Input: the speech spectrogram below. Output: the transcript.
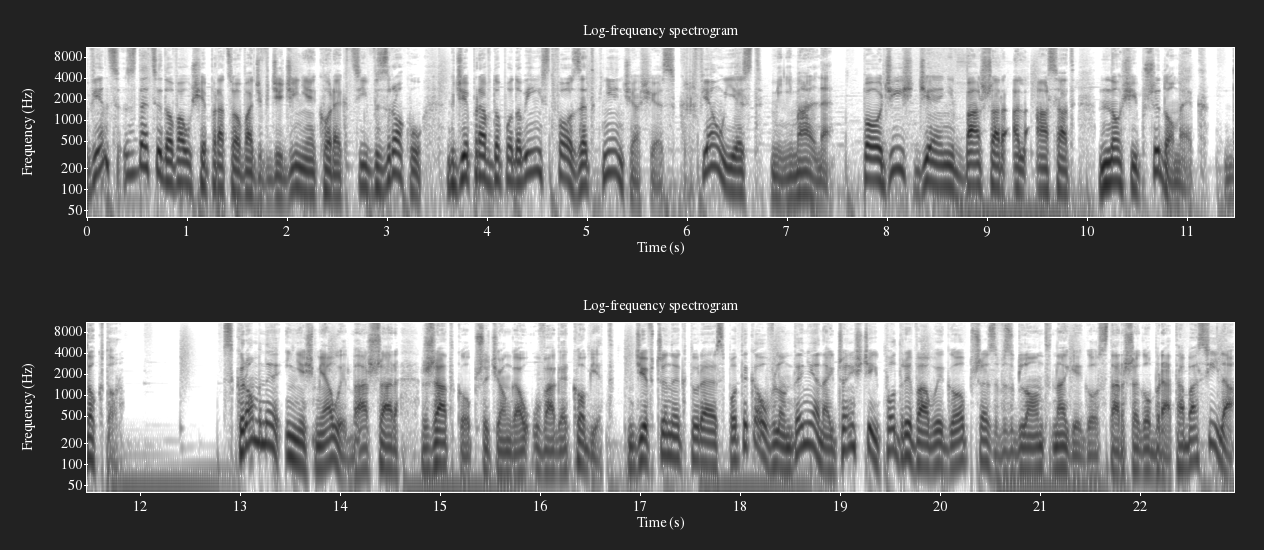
więc zdecydował się pracować w dziedzinie korekcji wzroku, gdzie prawdopodobieństwo zetknięcia się z krwią jest minimalne. Po dziś dzień Bashar al-Assad nosi przydomek doktor. Skromny i nieśmiały Bashar rzadko przyciągał uwagę kobiet. Dziewczyny, które spotykał w Londynie, najczęściej podrywały go przez wzgląd na jego starszego brata Basila,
